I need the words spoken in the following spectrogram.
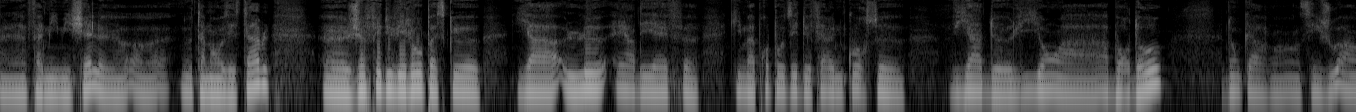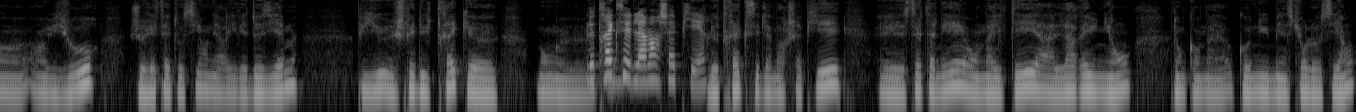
la famille Michel, euh, notamment aux étables. Je fais du vélo parce que il y a le RDF qui m'a proposé de faire une course via de Lyon à, à Bordeaux, donc en, en six jours, en, en huit jours. Je l'ai faite aussi, on est arrivé deuxième. Puis je fais du trek. bon, Le trek, c'est de la marche à pied. hein. le trek, c'est de la marche à pied. Et cette année, on a été à La Réunion, donc on a connu bien sûr l'océan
